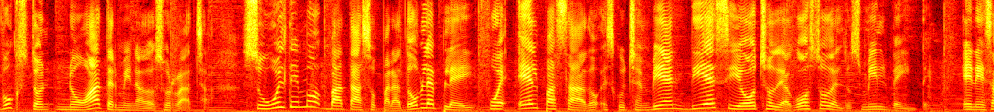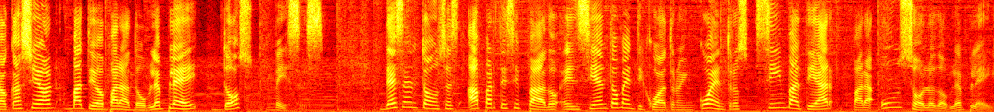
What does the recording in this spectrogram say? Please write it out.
Buxton no ha terminado su racha. Su último batazo para doble play fue el pasado, escuchen bien, 18 de agosto del 2020. En esa ocasión, batió para doble play dos veces. Desde entonces ha participado en 124 encuentros sin batear para un solo doble play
